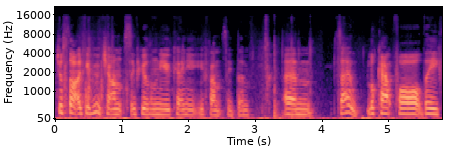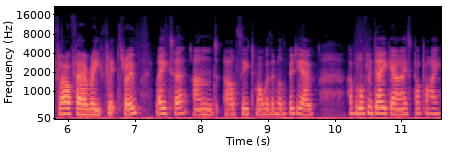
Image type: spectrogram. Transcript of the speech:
Just thought I'd give you a chance if you're in the UK and you, you fancied them. Um, so look out for the flower fairy flip through later and I'll see you tomorrow with another video. Have a lovely day guys. Bye bye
